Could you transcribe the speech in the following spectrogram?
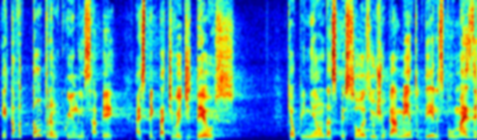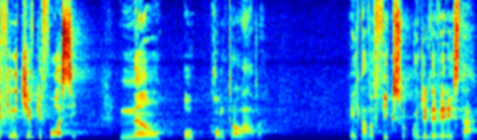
Ele estava tão tranquilo em saber a expectativa de Deus, que a opinião das pessoas e o julgamento deles, por mais definitivo que fosse, não o controlava. Ele estava fixo onde ele deveria estar,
